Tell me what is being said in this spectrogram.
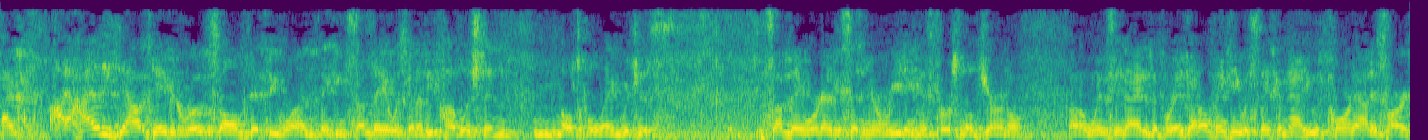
I, highly doubt David wrote Psalm 51 thinking someday it was going to be published in multiple languages. And someday we're going to be sitting here reading his personal journal on a Wednesday night at the bridge. I don't think he was thinking that. He was pouring out his heart.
